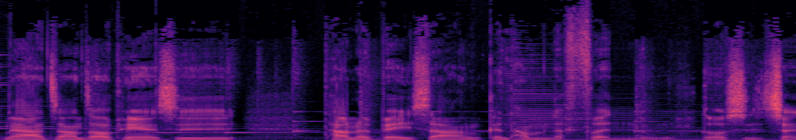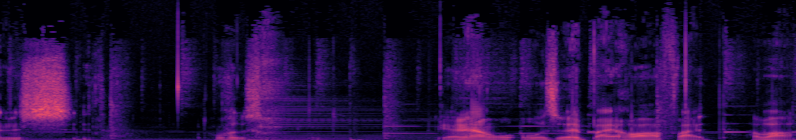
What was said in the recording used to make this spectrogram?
那这张照片是他们的悲伤跟他们的愤怒都是真实的。我原谅我，我只会白话翻，好不好？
